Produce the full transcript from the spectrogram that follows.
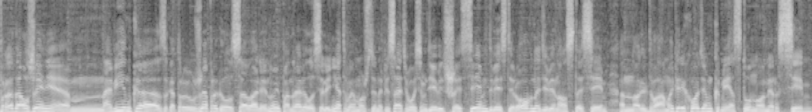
«Продолжение». Новинка, за которую уже проголосовали. Ну и понравилось или нет, вы можете написать 8967 200 ровно 9702. Мы переходим к месту номер 7.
